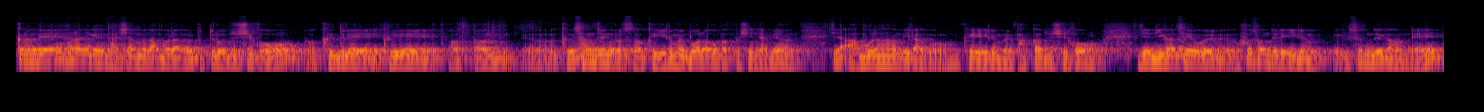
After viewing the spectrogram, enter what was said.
그런데 하나님께는 다시 한번 아브라함을 붙들어 주시고 어, 그들의 그의 어떤 어, 그 상징으로서 그 이름을 뭐라고 바꾸시냐면 이제 아브라함이라고 그의 이름을 바꿔 주시고 이제 네가 세울 후손들의 이름 후손들 가운데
